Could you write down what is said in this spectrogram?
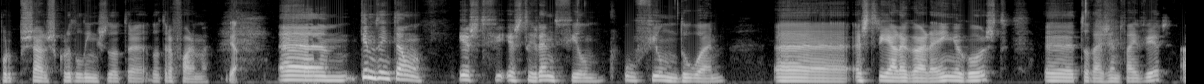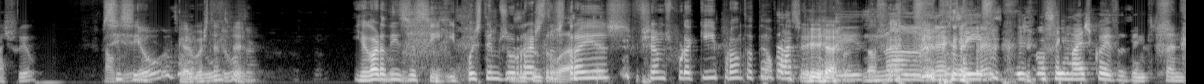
por puxar os cordelinhos de outra, de outra forma. Yeah. Ahm, temos então este, este grande filme, o filme do ano, ah, a estrear agora em agosto. Ah, toda a gente vai ver, acho eu. Sim, Talvez. sim. Eu, eu vou- Quero eu bastante ver. E agora diz assim, e depois temos o resto das estreias, fechamos por aqui e pronto, até ao Exato, próximo. Yeah. é isso. Nada de Vão sair- interessa. depois vão sair mais coisas, entretanto.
